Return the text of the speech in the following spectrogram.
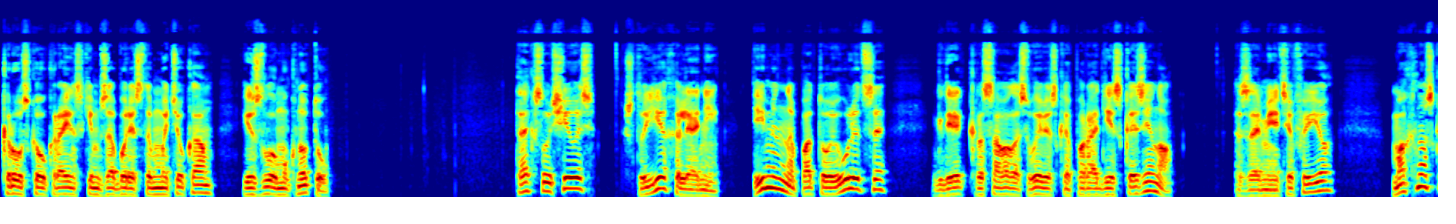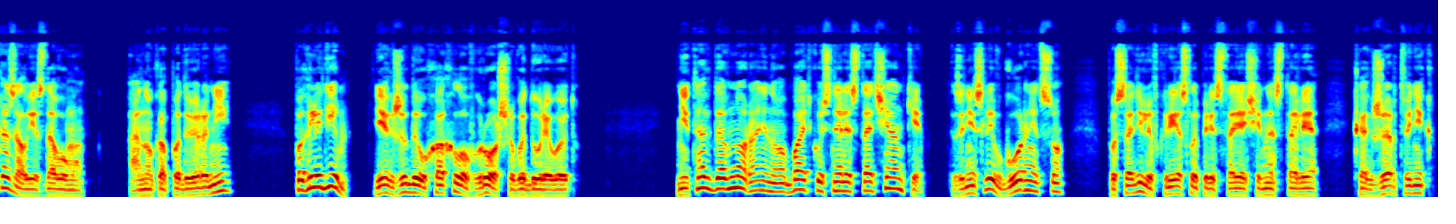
к русско-украинским забористым матюкам и злому кнуту. Так случилось, что ехали они именно по той улице, где красовалась вывеска «Парадис казино». Заметив ее, Махно сказал ездовому, «А ну-ка подверни, поглядим, як жиды у хохлов гроши выдуривают». Не так давно раненого батьку сняли с тачанки, занесли в горницу, посадили в кресло перед стоящей на столе, как жертвенник,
